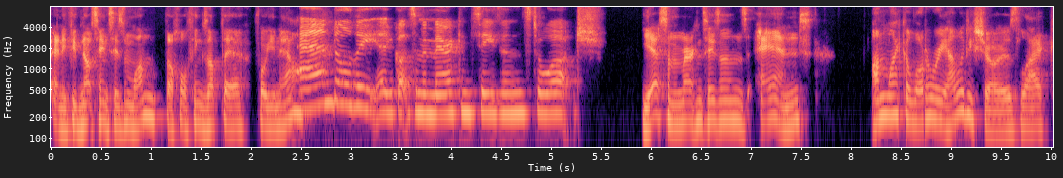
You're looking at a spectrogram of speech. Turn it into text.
And if you've not seen season one, the whole thing's up there for you now. And all the, you've got some American seasons to watch. yeah, some American seasons. And unlike a lot of reality shows, like,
